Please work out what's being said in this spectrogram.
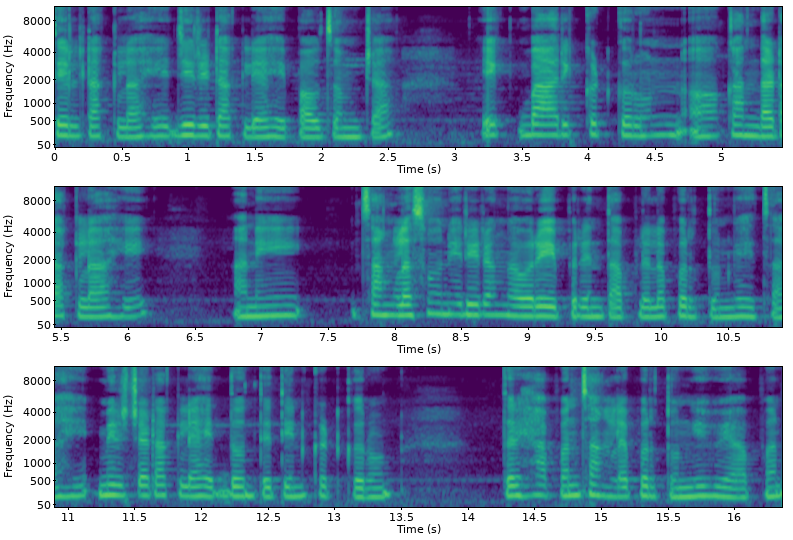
तेल टाकलं आहे जिरी टाकली आहे पाव चमचा. एक बारीक कट करून कांदा टाकला आहे. आणि चांगला सोनेरी रंगावर येईपर्यंत आपल्याला परतून घ्यायचा आहे. मिरच्या टाकल्या आहेत दोन ते तीन कट करून. तर ह्या पण चांगल्या परतून घेऊया आपण.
